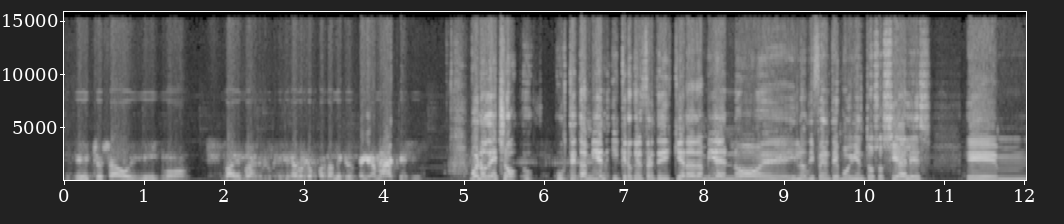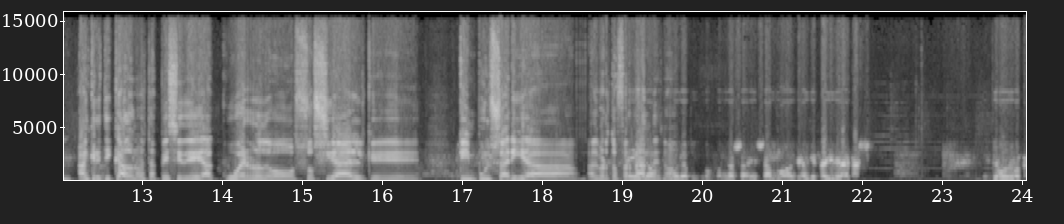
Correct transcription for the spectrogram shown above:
De hecho, ya hoy mismo vale más lo que diga Alberto Fernández que lo que diga Macri. Bueno, de hecho, usted también, y creo que el Frente de Izquierda también, ¿no? Eh, y los diferentes movimientos sociales Em, han criticado ¿no? esta especie de acuerdo social que, que impulsaría Alberto Fernández, ¿no? Lógico, cuando llamó a que hay que salir de la calle. Este volvemos a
